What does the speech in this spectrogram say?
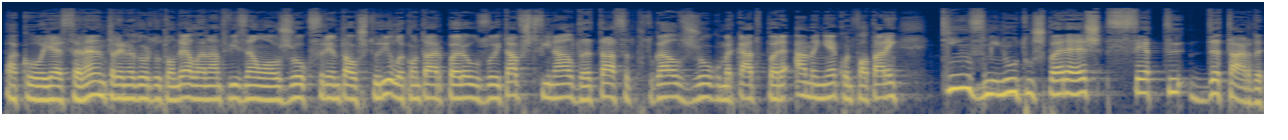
Paco Yassaran, treinador do Tondela, na antevisão ao jogo frente ao Estoril, a contar para os oitavos de final da Taça de Portugal, jogo marcado para amanhã, quando faltarem 15 minutos para as 7 da tarde.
